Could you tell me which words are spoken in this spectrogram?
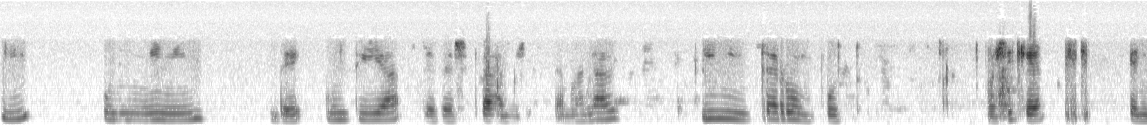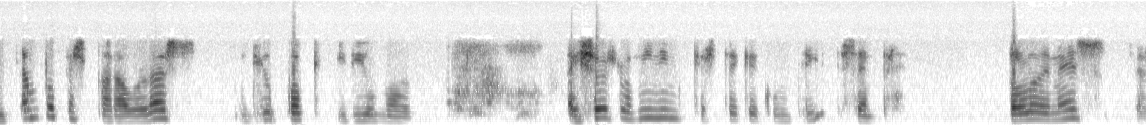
i un mínim d'un dia de descans ininterromput. O sigui que, en tan poques paraules, diu poc i diu molt. Això és el mínim que es té que complir sempre. Tot el més ja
